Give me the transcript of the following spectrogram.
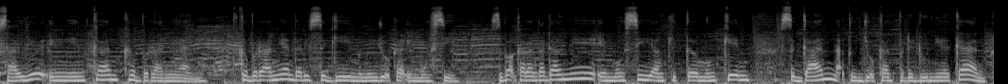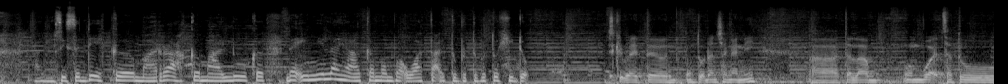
Saya inginkan keberanian. Keberanian dari segi menunjukkan emosi. Sebab kadang-kadang ni emosi yang kita mungkin segan nak tunjukkan kepada dunia kan. Emosi sedih ke, marah ke, malu ke. Dan inilah yang akan membuat watak itu betul-betul hidup scriptwriter untuk rancangan ni uh, telah membuat satu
